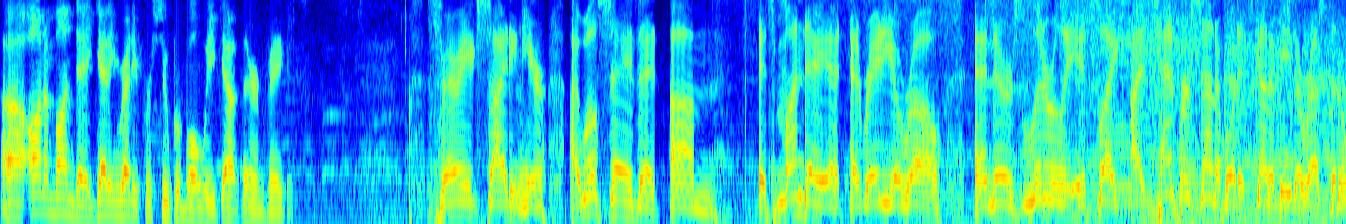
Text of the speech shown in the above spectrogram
uh, on a Monday, getting ready for Super Bowl week out there in Vegas. It's very exciting here. I will say that um, it's Monday at, at Radio Row, and there's literally, it's like uh, 10% of what it's going to be the rest of the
